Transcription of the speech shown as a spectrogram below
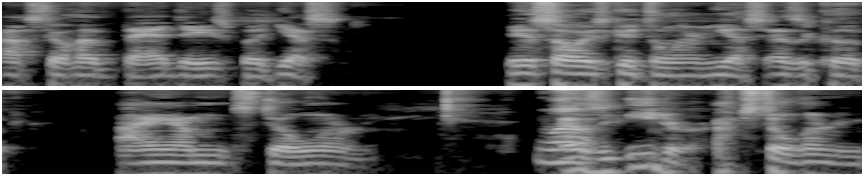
I still have bad days, but yes, it's always good to learn. Yes, as a cook, I am still learning. Well, as an eater, I'm still learning.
